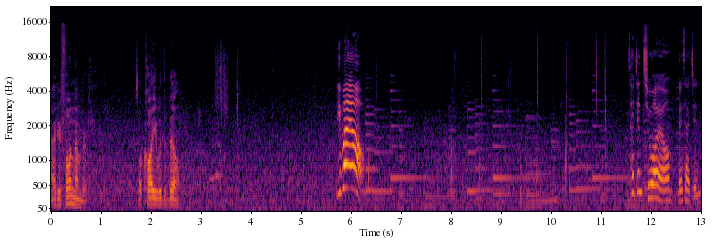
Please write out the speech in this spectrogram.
I have your phone number. So I'll call you with the bill. 이봐요. 사진 지워요. 내 사진.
